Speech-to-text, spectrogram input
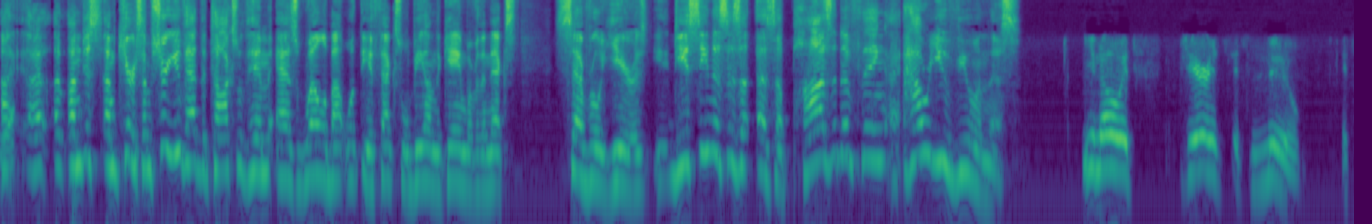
I, I, I'm just, I'm curious. I'm sure you've had the talks with him as well about what the effects will be on the game over the next several years. Do you see this as a, as a positive thing? How are you viewing this? You know, it's Jared. It's, it's new. It's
